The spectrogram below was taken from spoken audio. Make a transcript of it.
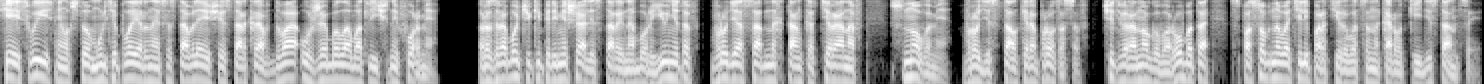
Хейс выяснил, что мультиплеерная составляющая StarCraft 2 уже была в отличной форме. Разработчики перемешали старый набор юнитов, вроде осадных танков-тиранов, с новыми, вроде сталкера-протосов, четвероногого робота, способного телепортироваться на короткие дистанции.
